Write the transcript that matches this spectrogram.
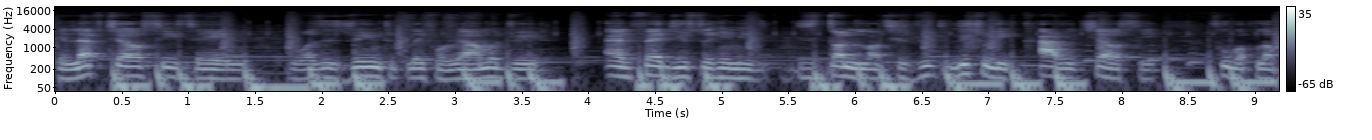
he left Chelsea saying it was his dream to play for Real Madrid and fed used to him. He's done a lot. He's literally carried Chelsea Football Club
